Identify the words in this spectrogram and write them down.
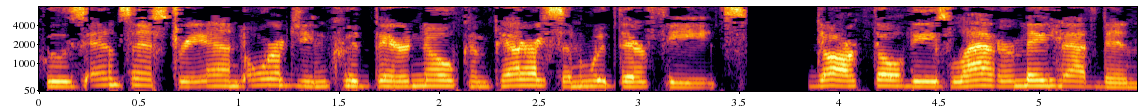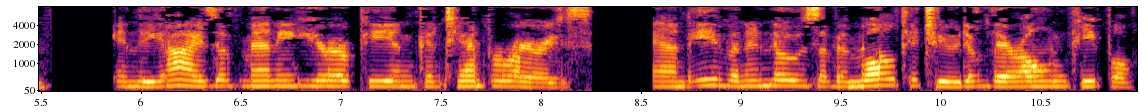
whose ancestry and origin could bear no comparison with their feats. Dark though these latter may have been, in the eyes of many European contemporaries, and even in those of a multitude of their own people,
